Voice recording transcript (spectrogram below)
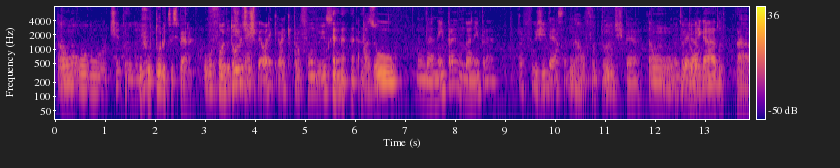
Então, o, o título do O livro. futuro te espera. O futuro te espera. Olha que, olha que profundo isso, né? Capa azul. não dá nem pra, não dá nem pra, pra fugir dessa. né? Não. O futuro te espera. Então, muito, legal. obrigado. Tá,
